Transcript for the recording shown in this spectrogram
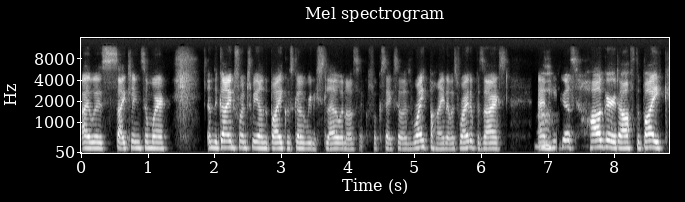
I was cycling somewhere, and the guy in front of me on the bike was going really slow, and I was like, "Fuck's sake!" So I was right behind. I was right up his arse, and he just hoggered off the bike.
